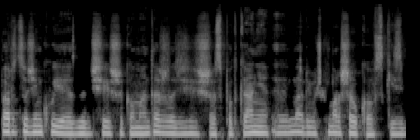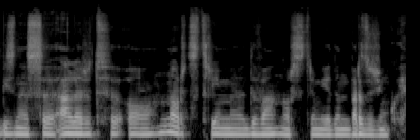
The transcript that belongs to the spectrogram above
Bardzo dziękuję za dzisiejszy komentarz, za dzisiejsze spotkanie. Mariusz Marszałkowski z Biznes Alert o Nord Stream 2, Nord Stream 1. Bardzo dziękuję.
